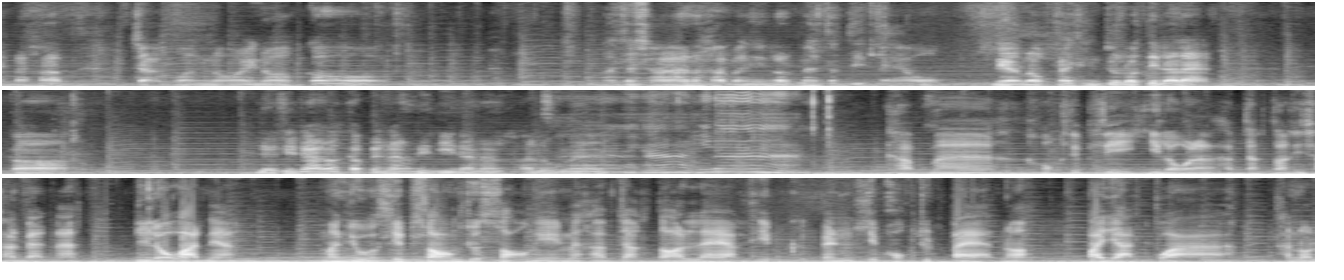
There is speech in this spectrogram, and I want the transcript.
ตรนะครับ จากวังน้อยเนาะก็ อาจจะช้านะครับ อันนี้รถน่าจะติดแล้ว เนี่ยเราใกล้ถึงจุดรถติดแล้วแหละ ก็ เดี๋ยวที่ดาต้องกลับไปนั่งดีๆนะนะคะลูกนะอ่าพี่ดาขับมา 64 กิโลแล้วนะครับ จากตอนที่ชาร์จแบตนะ กิโลวัตต์เนี่ย มันอยู่ 12.2 เองนะครับ จากตอนแรกที่เป็น 16.8 เนาะประหยัดกว่าถนน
